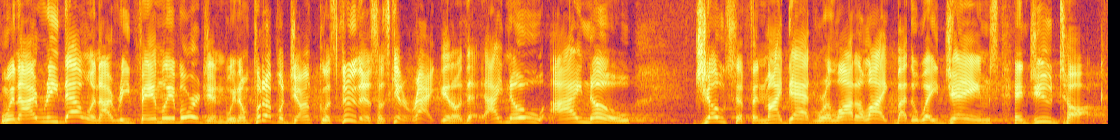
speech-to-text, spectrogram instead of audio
When I read that one, I read family of origin. We don't put up with junk. Let's do this. Let's get it right. You know, I know, I know Joseph and my dad were a lot alike by the way James and Jude talk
